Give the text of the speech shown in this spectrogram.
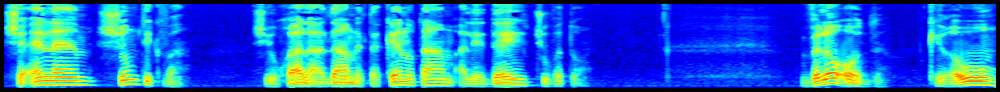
שאין להם שום תקווה שיוכל האדם לתקן אותם על ידי תשובתו. ולא עוד, כי ראו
